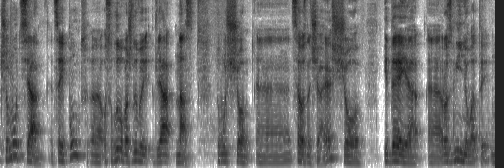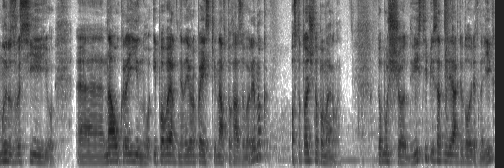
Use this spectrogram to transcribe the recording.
Чому ця, цей пункт е, особливо важливий для нас? Тому що е, це означає, що ідея е, розмінювати мир з Росією е, на Україну і повернення на європейський нафтогазовий ринок остаточно померла. Тому що 250 мільярдів доларів на рік,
